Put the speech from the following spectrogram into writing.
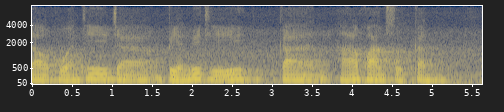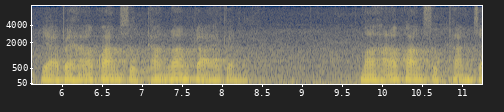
เราควรที่จะเปลี่ยนวิธีการหาความสุขกัน อย่าไปหาความสุขทางร่างกายกัน มาหาความสุขทางใจ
